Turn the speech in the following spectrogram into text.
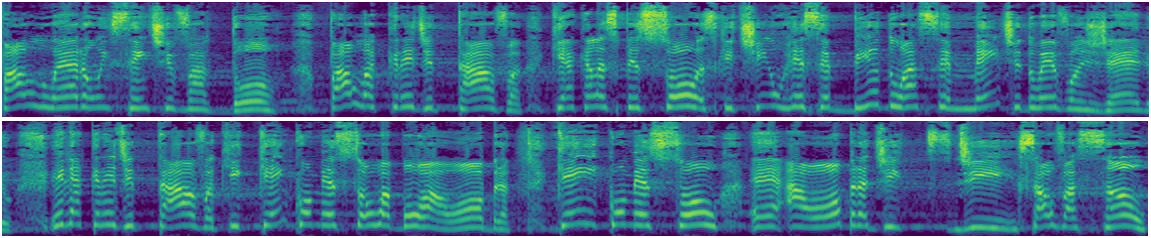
Paulo era um incentivador. Paulo acreditava que aquelas pessoas que tinham recebido a semente do Evangelho, ele acreditava que quem começou a boa obra, quem começou é, a obra de, de salvação,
